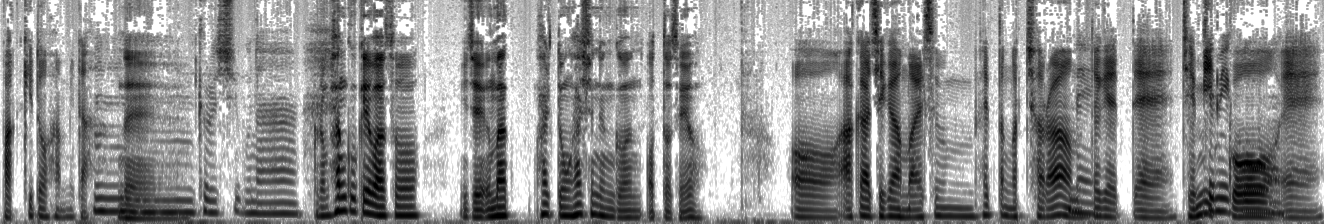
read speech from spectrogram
받기도 합니다. 음, 네. 그러시구나. 그럼 한국에 와서 이제 음악 활동 하시는 건 어떠세요? 어, 아까 제가 말씀했던 것처럼 네. 되게 예, 재미있고, 재밌고. 예,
